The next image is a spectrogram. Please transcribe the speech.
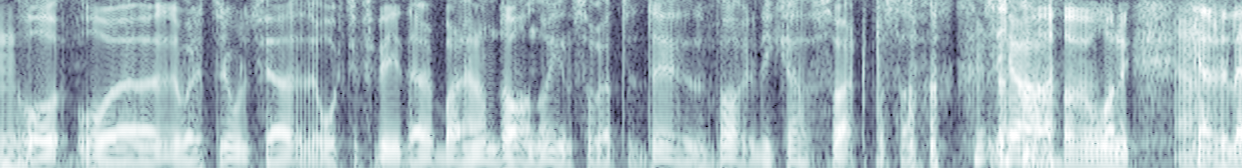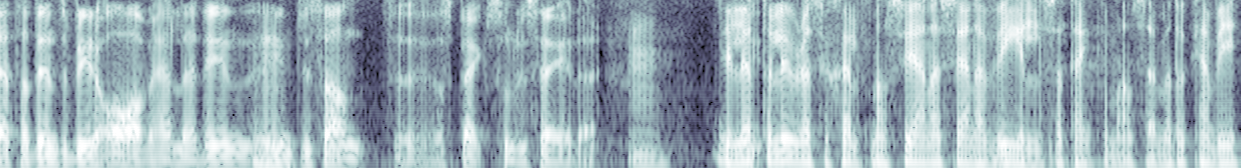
Mm. Och, och eh, det var lite roligt för jag åkte förbi där bara häromdagen och insåg att det var lika svart på samma, samma Ja. övervåning. Kanske lätt att det inte blir av heller. Det är en Mm. intressant eh, aspekt som du säger där. Det är lätt att lura sig själv, man så gärna, så gärna vill så tänker man så här, men då kan vi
